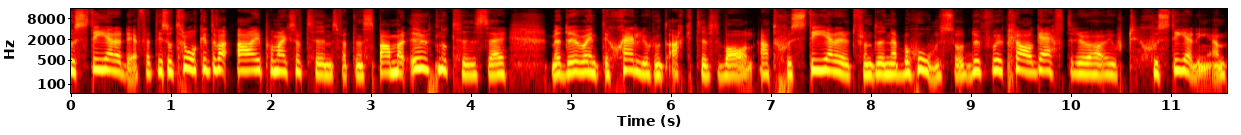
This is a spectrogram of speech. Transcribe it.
justera det för att det är så tråkigt att vara arg på Microsoft Teams för att den spammar ut notiser. Men du har inte själv gjort något aktivt val att justera utifrån dina behov. Så du får klaga efter att du har gjort justeringen.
